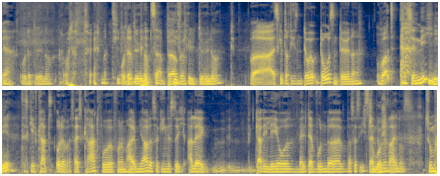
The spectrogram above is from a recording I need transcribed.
Ja. oder Döner. Oder Döner. Oder Tiefkühldöner. Pizza, Burger. Tiefkühldöner. Boah, es gibt doch diesen Do Dosendöner. What? Das sind nicht? Nee. Das geht gerade, oder was heißt gerade, vor, vor einem halben Jahr oder so ging das durch alle Galileo, Welt der Wunder, was weiß ich, Jumbo Sendungen. Schreiners. Jumbo,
